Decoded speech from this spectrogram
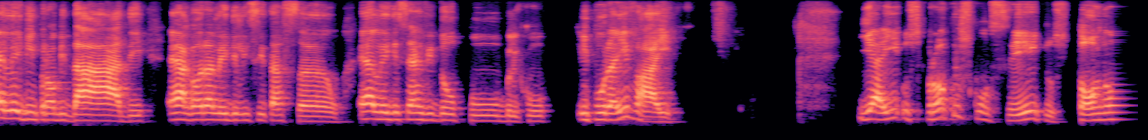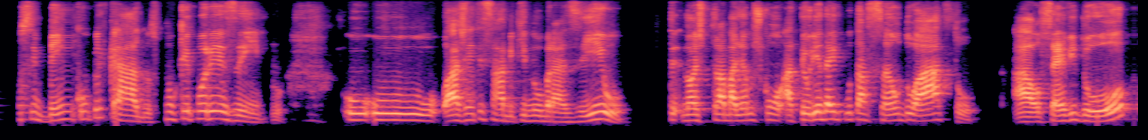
É lei de improbidade, é agora a lei de licitação, é a lei de servidor público e por aí vai. E aí os próprios conceitos tornam-se bem complicados, porque, por exemplo, o, o, a gente sabe que no Brasil nós trabalhamos com a teoria da imputação do ato ao servidor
